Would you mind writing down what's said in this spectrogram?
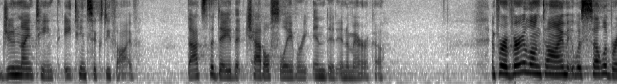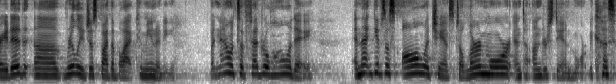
June 19, 1865. That's the day that chattel slavery ended in America. And for a very long time, it was celebrated uh, really just by the black community. But now it's a federal holiday. And that gives us all a chance to learn more and to understand more. Because,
